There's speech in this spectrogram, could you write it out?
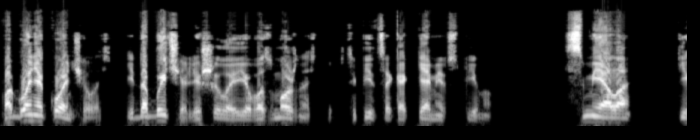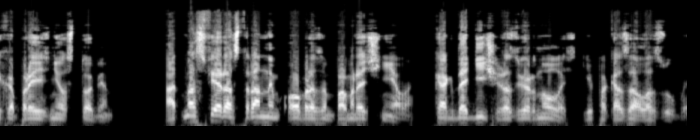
Погоня кончилась, и добыча лишила ее возможности вцепиться когтями в спину. «Смело!» – тихо произнес Тобин. Атмосфера странным образом помрачнела, когда дичь развернулась и показала зубы.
